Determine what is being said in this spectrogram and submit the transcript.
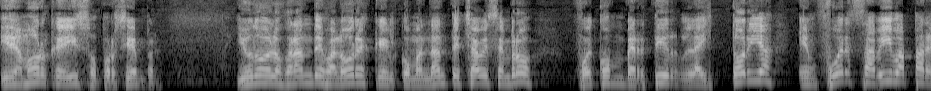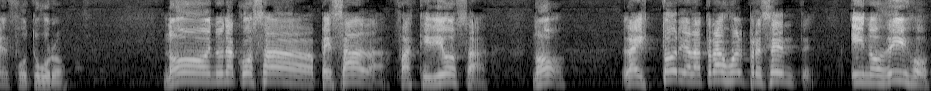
y de amor que hizo por siempre. Y uno de los grandes valores que el comandante Chávez sembró fue convertir la historia en fuerza viva para el futuro. No en una cosa pesada, fastidiosa, no. La historia la trajo al presente y nos dijo,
